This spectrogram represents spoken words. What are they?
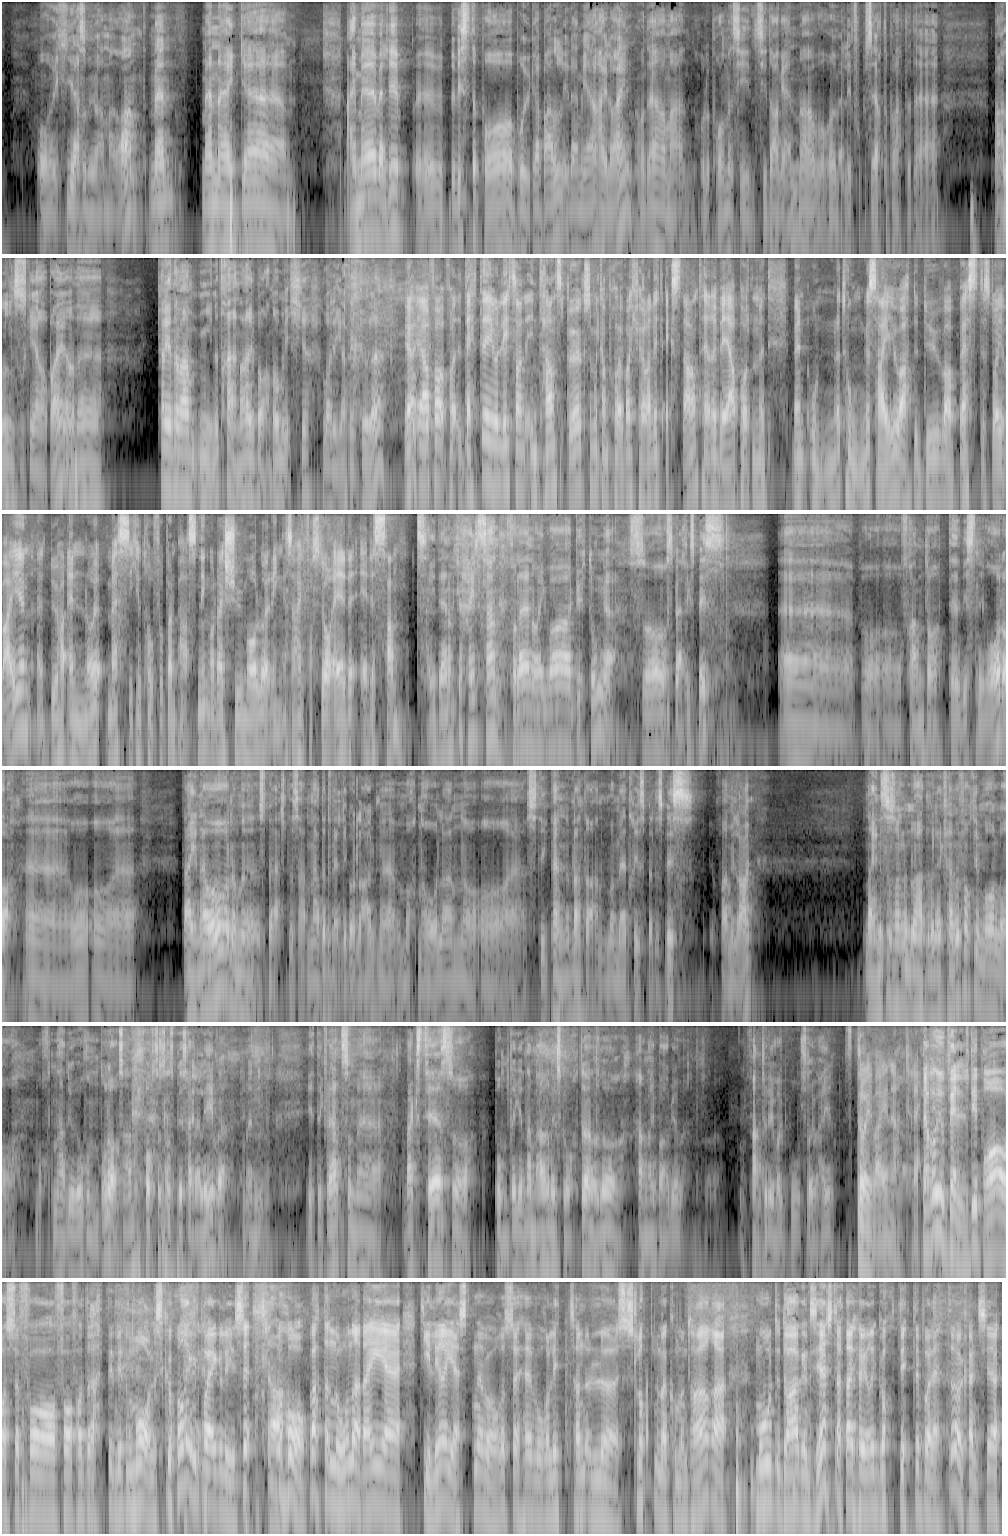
og ikke gjøre så mye mer annet. Men, men jeg eh, Nei, Vi er veldig eh, bevisste på å bruke ball i det vi gjør hele veien. Og det har vi holdt på med siden, si dag én. Har vært veldig fokuserte på at det er ballen som skal gjøre arbeidet. og det kan gjerne være mine trenere i barndommen ikke var like flinke til det. Ja, ja for, for, Dette er jo litt sånn intern spøk som vi kan prøve å kjøre litt eksternt her i VR-poden, Men, men onde tunge sier jo at du var best til å stå i veien. Du har ennå mest ikke truffet på en pasning, og de sju målene er det ingen som helt forstår. Er det, er det sant? Nei, det er nok ikke helt sant. For det når jeg var guttunge, så spilte jeg spiss. Eh, på, fram til et visst nivå, da. Eh, og, og eh, det ene året da vi spilte sammen, vi hadde et veldig godt lag med Morten Haaland og, og eh, Stig Penne bl.a. Vi tre spilte spiss frem i lag. Den ene sesongen da hadde vel jeg 45 mål, og Morten hadde jo 100, da, så han fortsatte som spiss hele livet. Men etter hvert som vi vokste til, så bomte jeg enda mer enn jeg skårte, og da havna jeg bakover fant jo det var god å stå i veien. Stå i veien, ja. Greit. Det var jo veldig bra å få, få, få dratt inn litt målskåring på Egil Lyse. Ja. Vi håper at noen av de eh, tidligere gjestene våre som har vært litt sånn løsslupne med kommentarer mot dagens gjest, at de hører godt etter på dette og kanskje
